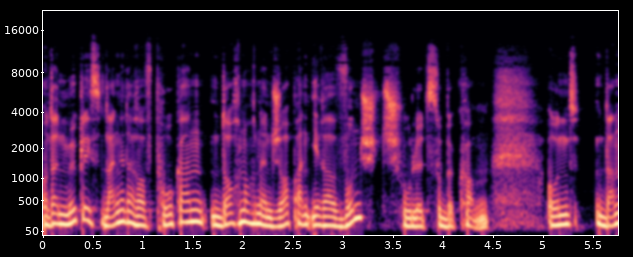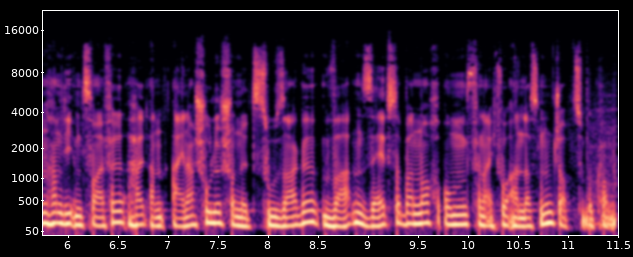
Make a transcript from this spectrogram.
und dann möglichst lange darauf pokern, doch noch einen Job an ihrer Wunschschule zu bekommen. Und dann haben die im Zweifel halt an einer Schule schon eine Zusage, warten selbst aber noch, um vielleicht woanders einen Job zu bekommen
